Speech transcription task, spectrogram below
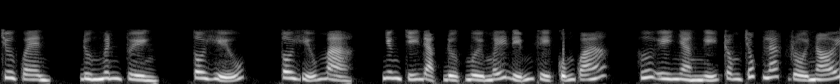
chưa quen, đường Minh Tuyền, tôi hiểu, tôi hiểu mà, nhưng chỉ đạt được mười mấy điểm thì cũng quá, hứa y nhàn nghĩ trong chốc lát rồi nói,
